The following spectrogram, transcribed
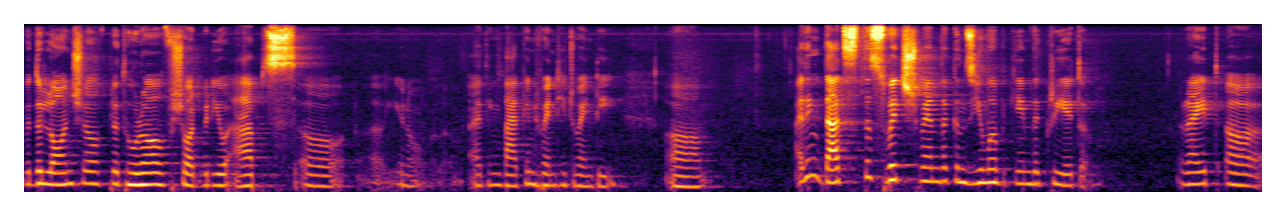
with the launch of plethora of short video apps, uh, uh, you know, I think back in 2020, uh, I think that's the switch when the consumer became the creator, right? Uh,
